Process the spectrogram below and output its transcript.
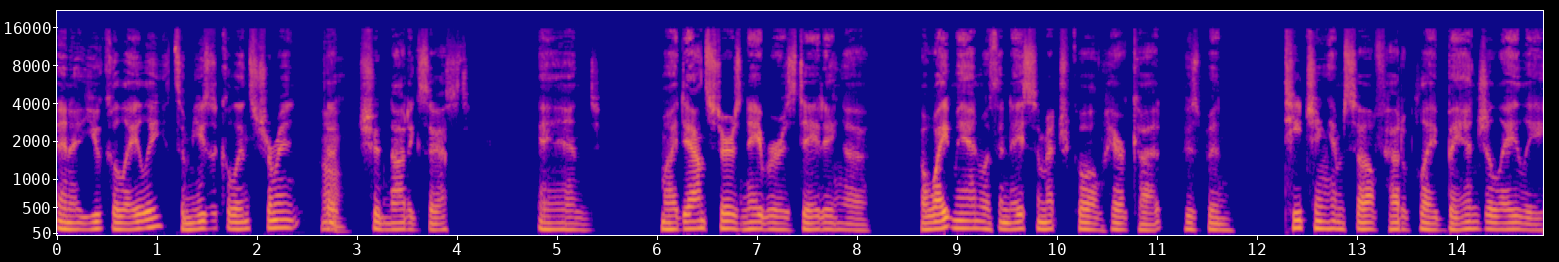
and a ukulele. It's a musical instrument that Huh. should not exist. And my downstairs neighbor is dating a, a white man with an asymmetrical haircut who's been teaching himself how to play banjolele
